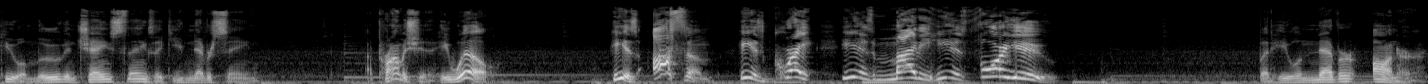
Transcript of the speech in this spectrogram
He will move and change things like you've never seen. I promise you, he will. He is awesome. He is great. He is mighty. He is for you. But he will never honor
